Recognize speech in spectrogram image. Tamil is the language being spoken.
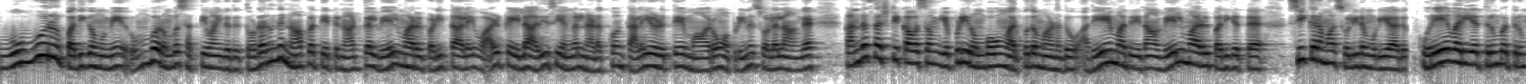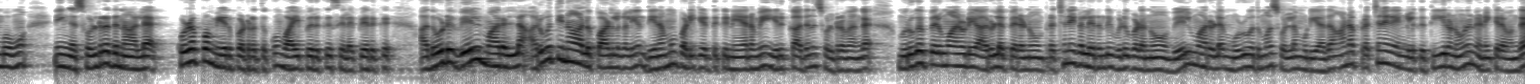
ஒவ்வொரு பதிகமுமே ரொம்ப ரொம்ப சக்தி வாய்ந்தது. தொடர்ந்து நாற்பத்தி எட்டு நாட்கள் வேல்மாறல் படித்தாலே வாழ்க்கையில் அதிசயங்கள் நடக்கும். தலையெழுத்தே மாறும் அப்படின்னு சொல்லலாங்க. கந்த சஷ்டி கவசம் எப்படி ரொம்பவும் அற்புதமானதோ அதே மாதிரி தான் வேல்மாறல் பதிகத்தை சீக்கிரமாக சொல்லிட முடியாது. ஒரே வரியை திரும்ப திரும்பவும் நீங்கள் சொல்கிறதுனால குழப்பம் ஏற்படுறதுக்கும் வாய்ப்பு இருக்குது சில பேருக்கு. அதோடு வேல் மாறலில் அறுபத்தி நாலு பாடல்களையும் தினமும் படிக்கிறதுக்கு நேரமே இருக்காதுன்னு சொல்கிறவங்க முருகப்பெருமானுடைய அருளை பெறணும் பிரச்சனைகள்லேருந்து விடுபடணும் வேல்மாறலை முழுவதுமாக சொல்ல முடியாது. ஆனால் பிரச்சனைகள் எங்களுக்கு தீரணும்னு நினைக்கிறவங்க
